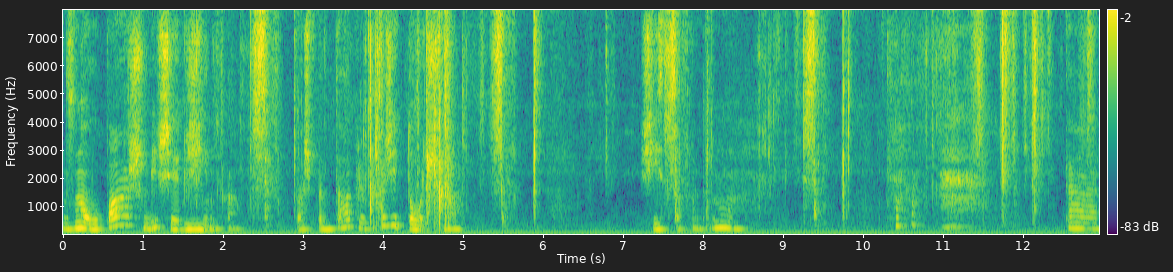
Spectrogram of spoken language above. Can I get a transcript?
Знову паш, більше як жінка. Паш Пентаклів. Покажіть точно. Шістка. Ну. Так.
